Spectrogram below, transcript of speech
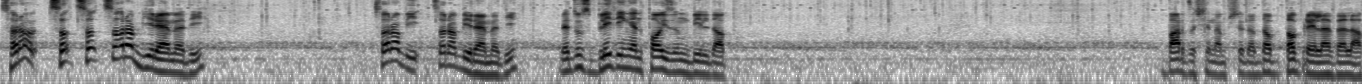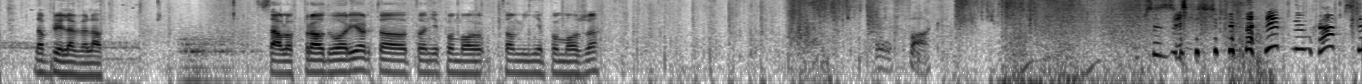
Co, ro co, co, co robi Remedy? Co robi, co robi Remedy? Reduce bleeding and poison build up. bardzo się nam przyda. Dob dobry level up. Dobry level up. Soul of Proud Warrior to, to, nie to mi nie pomoże. Oh fuck. Przeżyliśmy na jednym hapsie.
